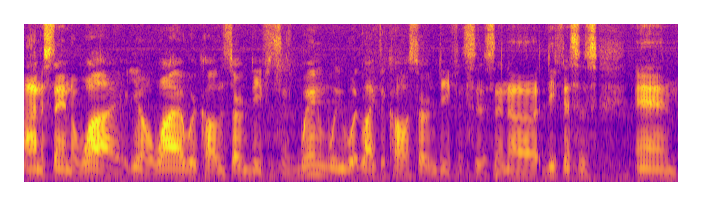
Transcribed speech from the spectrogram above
I understand the why. You know, why we're calling certain defenses, when we would like to call certain defenses, and uh, defenses, and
